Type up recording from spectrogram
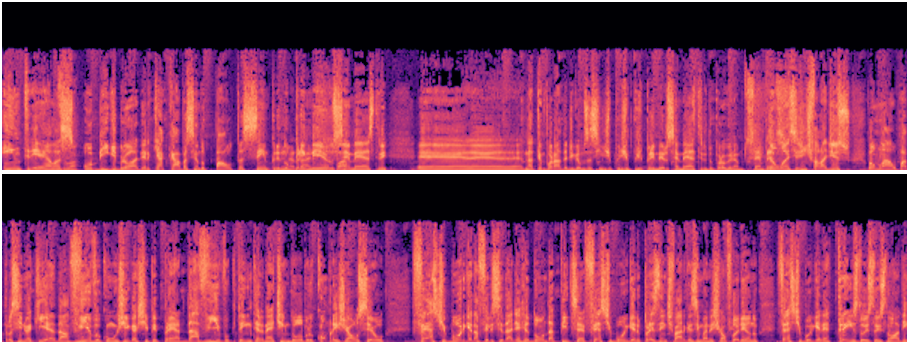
entre elas o Big Brother, que acaba sendo pauta sempre no verdade. primeiro Opa. semestre, é, na temporada, digamos assim, de, de- de primeiro semestre do programa. Sempre então, assim. antes de a gente falar disso, vamos lá, o patrocínio aqui é da Vivo com o Giga Chip Pré da Vivo, que tem internet em dobro, compre já o seu. Fast Burger, a felicidade é redonda, pizza é Fast Burger, Presidente Vargas e Marechal Floriano. Fast Burger é 3229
